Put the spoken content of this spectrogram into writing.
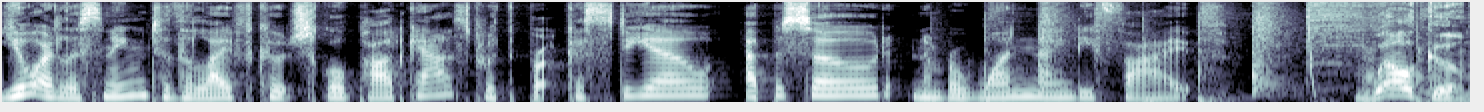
You are listening to the Life Coach School podcast with Brooke Castillo, episode number 195. Welcome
